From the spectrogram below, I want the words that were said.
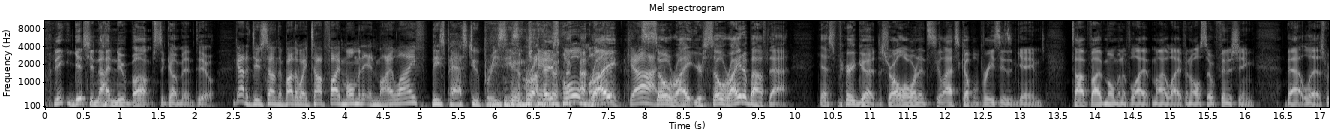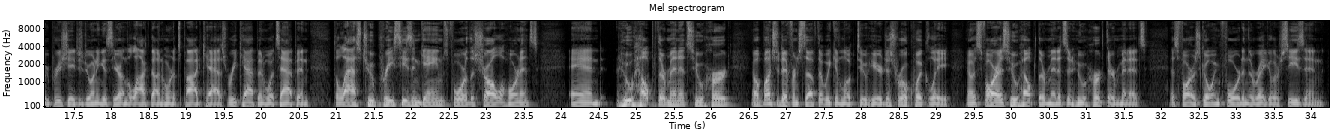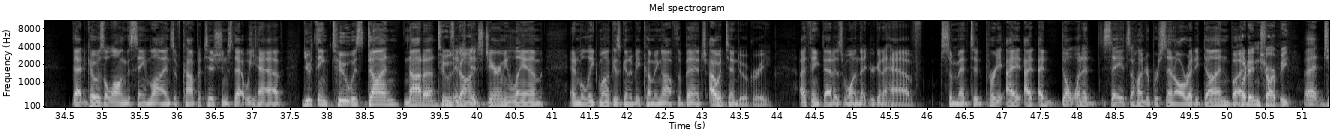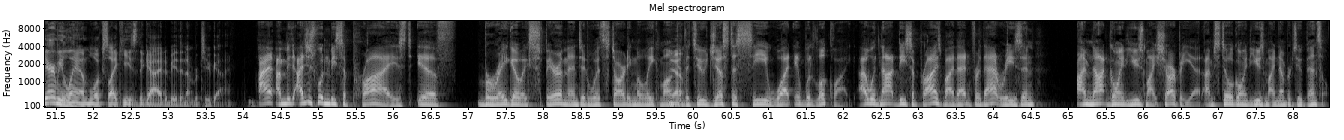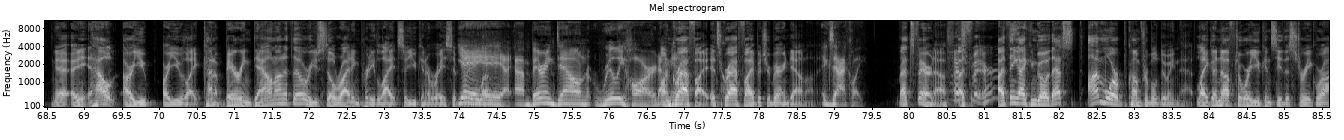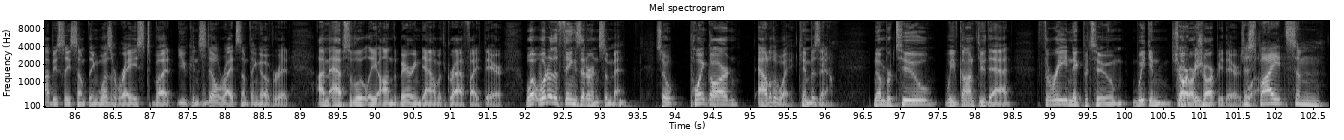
but he can get you nine new bumps to come into. Got to do something. By the way, top five moment in my life: these past two preseason Right? games. Oh my right? god! So right. You're so right about that. Yes, very good. The Charlotte Hornets, the last couple preseason games, top five moment of my life, and also finishing that list. We appreciate you joining us here on the Locked On Hornets podcast, recapping what's happened the last two preseason games for the Charlotte Hornets and who helped their minutes, who hurt, you know, a bunch of different stuff that we can look to here. Just real quickly, you know, as far as who helped their minutes and who hurt their minutes, as far as going forward in the regular season, that goes along the same lines of competitions that we have. You think two is done? Nada. Two's it's, done. It's Jeremy Lamb and Malik Monk is going to be coming off the bench. I would tend to agree. I think that is one that you're going to have cemented pretty. I I, I don't want to say it's 100 percent already done, but Put it in Sharpie. uh, Jeremy Lamb looks like he's the guy to be the number two guy. I, I mean, I just wouldn't be surprised if Borrego experimented with starting Malik Monk Yeah. at the two just to see what it would look like. I would not be surprised by that, and for that reason, I'm not going to use my Sharpie yet. I'm still going to use my number two pencil. Yeah, I mean, how are you? Are you like kind of bearing down on it though, or are you still writing pretty light so you can erase it Yeah, pretty yeah, well? yeah, yeah. I'm bearing down really hard I On mean, graphite, it's graphite, but you're bearing down on it. Exactly. That's fair enough. That's I th- fair. I think I can go. That's I'm more comfortable doing that. Like enough to where you can see the streak where obviously something was erased, but you can mm-hmm. still write something over it. I'm absolutely on the bearing down with graphite there. What What are the things that are in cement? So point guard out of the way. Kemba's in. Number two, we've gone through that. Three, Nick Batum. We can put our Sharpie. Sharpie there as well. Despite some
